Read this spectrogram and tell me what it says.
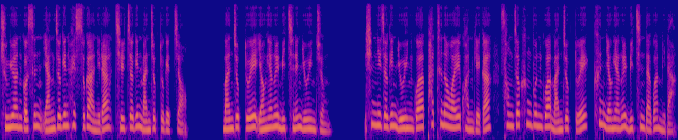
중요한 것은 양적인 횟수가 아니라 질적인 만족도겠죠. 만족도에 영향을 미치는 요인 중 심리적인 요인과 파트너와의 관계가 성적 흥분과 만족도에 큰 영향을 미친다고 합니다.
